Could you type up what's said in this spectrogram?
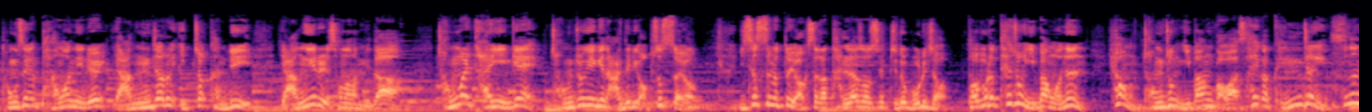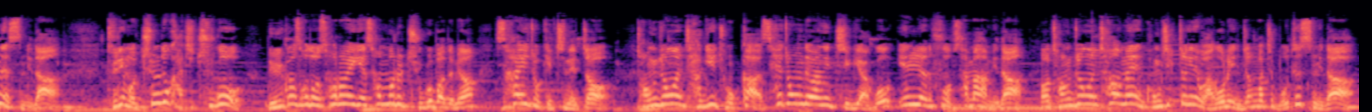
동생 방언이를 양자로 입적한 뒤 양위를 선언합니다. 정말 다행인 게 정종에겐 아들이 없었어요. 있었으면 또 역사가 달라졌을지도 모르죠. 더불어 태종 이방원은 형 정종 이방과와 사이가 굉장히 훈훈했습니다. 둘이 뭐 춤도 같이 추고 늙어서도 서로에게 선물을 주고받으며 사이좋게 지냈죠. 정종은 자기 조카 세종대왕이 즉위하고 1년 후 사망합니다. 어, 정종은 처음엔 공식적인 왕으로 인정받지 못했습니다.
